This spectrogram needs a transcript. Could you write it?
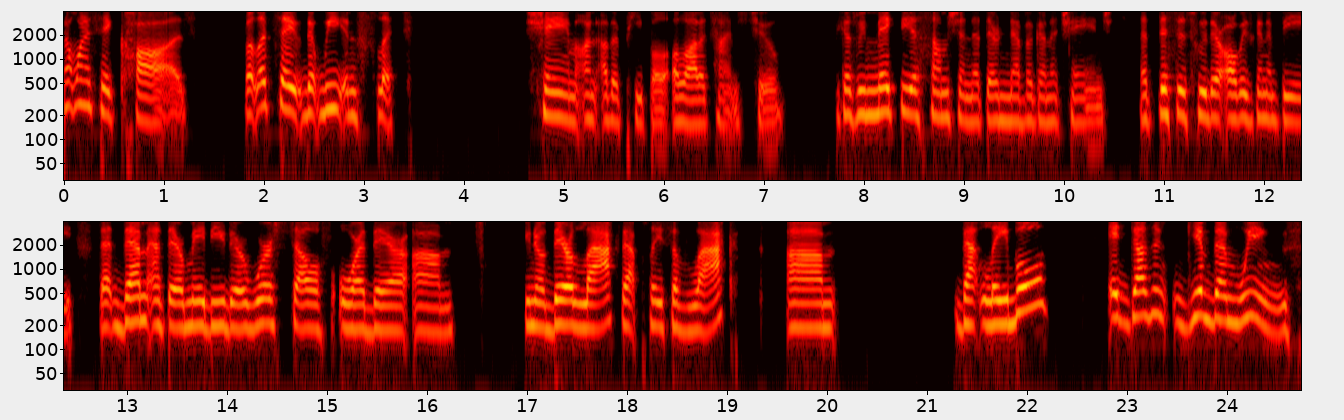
I don't want to say cause, but let's say that we inflict shame on other people a lot of times too, because we make the assumption that they're never going to change, that this is who they're always going to be, that them at their maybe their worst self or their, um, you know, their lack, that place of lack, um, that label, it doesn't give them wings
